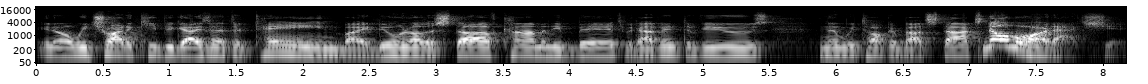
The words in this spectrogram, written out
you know, we try to keep you guys entertained by doing other stuff, comedy bits, we'd have interviews, and then we talk about stocks. No more of that shit.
